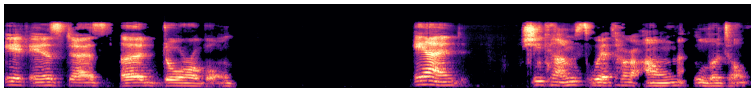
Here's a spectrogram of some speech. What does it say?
It is just adorable. And she comes with her own little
